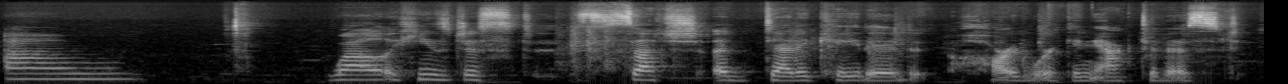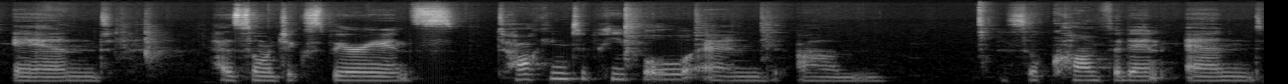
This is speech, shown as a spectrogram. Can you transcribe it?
Um, well, he's just such a dedicated, hardworking activist, and has so much experience talking to people, and um, so confident and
